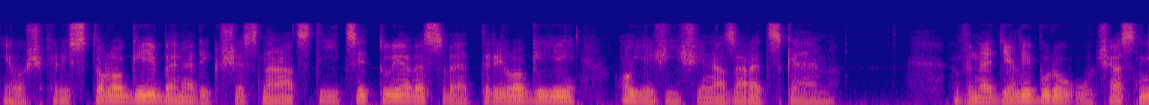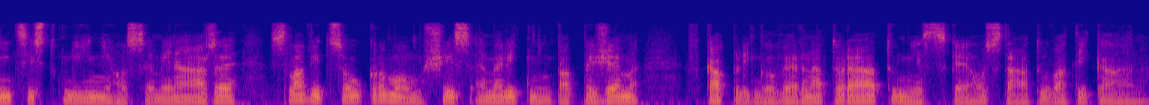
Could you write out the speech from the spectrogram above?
jehož christologii Benedikt XVI. cituje ve své trilogii o Ježíši Nazareckém. V neděli budou účastníci studijního semináře slavit soukromou mši s emeritním papežem v kapli governatorátu městského státu Vatikán.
